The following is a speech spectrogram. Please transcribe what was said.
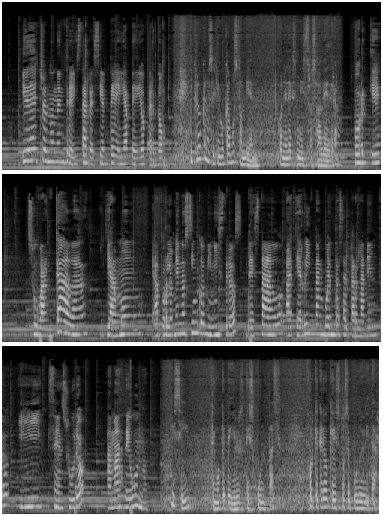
Y de hecho en una entrevista reciente ella pidió perdón. Y creo que nos equivocamos también con el exministro Saavedra. Porque su bancada llamó a por lo menos cinco ministros de Estado a que rindan cuentas al Parlamento y censuró a más de uno. Y sí, tengo que pedir disculpas porque creo que esto se pudo evitar.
